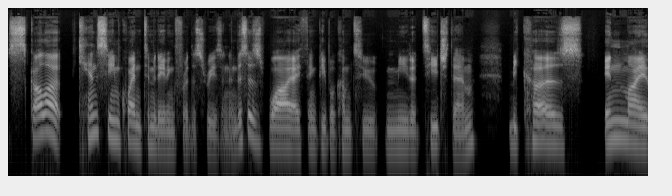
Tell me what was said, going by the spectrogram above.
Scala can seem quite intimidating for this reason. And this is why I think people come to me to teach them because in my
